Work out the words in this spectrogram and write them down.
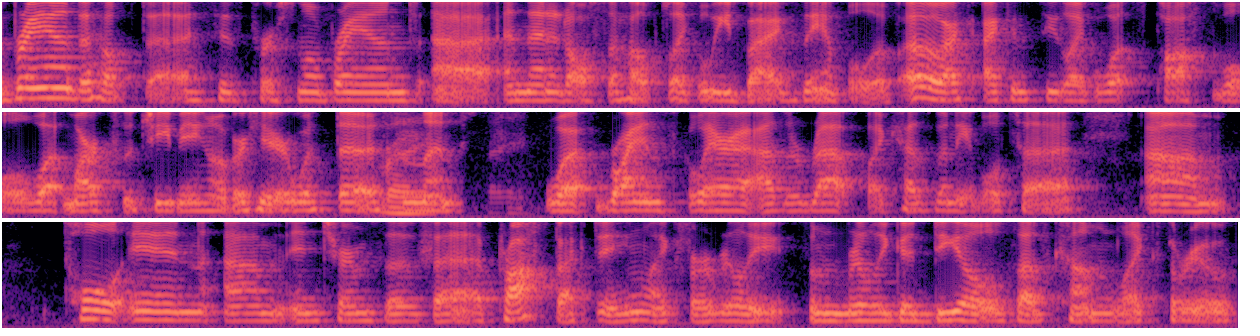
the brand. It helped uh, his personal brand, uh, and then it also helped like lead by example of oh, I, I, can see like what's possible, what Mark's achieving over here with this, right. and then what Ryan Scalera as a rep like has been able to. Um, pull in um, in terms of uh, prospecting like for really some really good deals have come like through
